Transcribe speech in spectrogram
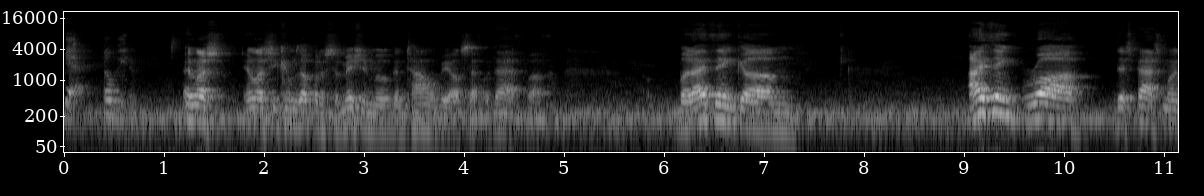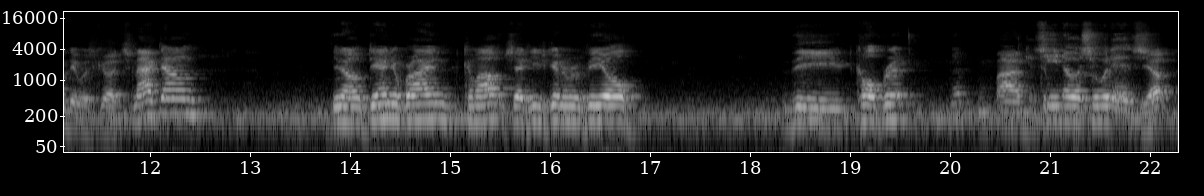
Yeah, he'll beat him. Unless unless he comes up with a submission move, then Tom will be all set with that. But but I think um, I think Raw this past Monday was good. SmackDown, you know, Daniel Bryan come out and said he's going to reveal the culprit. Yep. Uh, Because he knows who it is. Yep.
